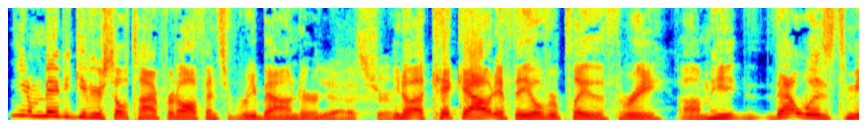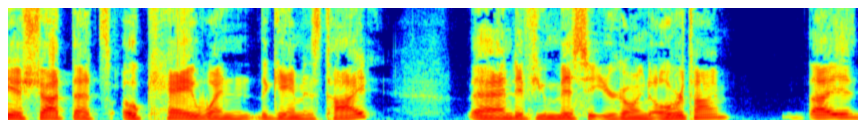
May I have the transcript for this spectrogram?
You know, maybe give yourself time for an offensive rebound or Yeah, that's true. you know a kick out if they overplay the three. Um, he that was to me a shot that's okay when the game is tied, and if you miss it, you're going to overtime. Uh, it,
